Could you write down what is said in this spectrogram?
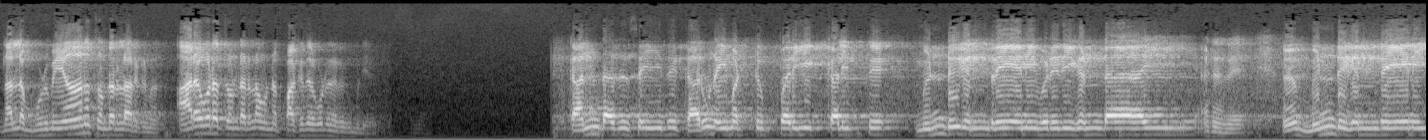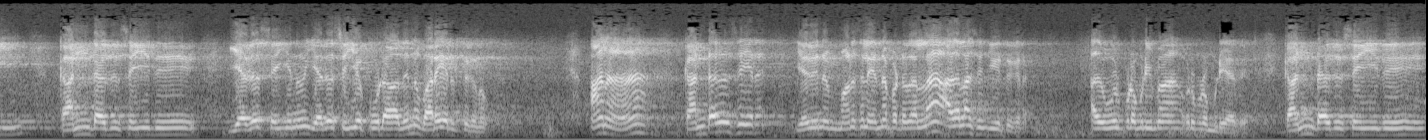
நல்ல முழுமையான தொண்டர்களா இருக்கணும். அறவர தொண்டர்லாம் உன்னை பக்கத்துல கூட இருக்க முடியாது. கண்டது செய்து கருணை மட்டு பருகி கழித்து மிண்டுகின்றேனி விடுதி கண்டாய். அஹ் மிண்டுகின்றேனி கண்டது செய்து எதை செய்யணும் எதை செய்யக்கூடாதுன்னு வரையறுத்துக்கணும். ஆனா கண்டது செய்யறேன் எது மனசுல மனசுல என்னப்பட்டதெல்லாம் அதெல்லாம் செஞ்சுக்கிட்டு இருக்கிறேன். அது உருப்பிட முடியுமா? உருப்பிட முடியாது. கண்டது செய்து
